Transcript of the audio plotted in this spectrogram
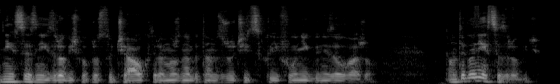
Nie chce z nich zrobić po prostu ciał, które można by tam zrzucić z klifu, nigdy nie zauważył. On tego nie chce zrobić.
